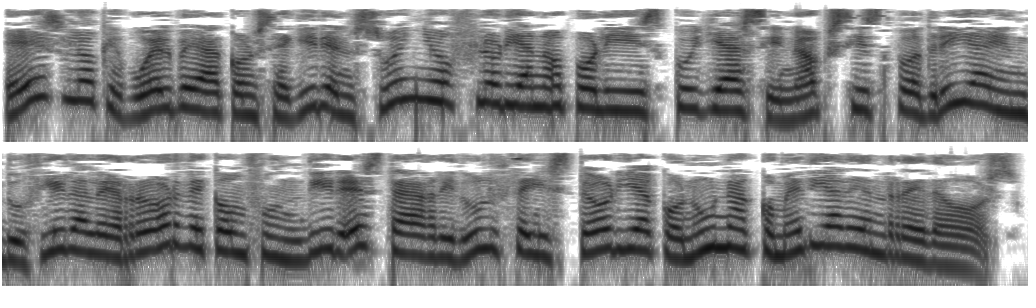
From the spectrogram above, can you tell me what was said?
Es lo que vuelve a conseguir en Sueño Florianópolis, cuya sinopsis podría inducir al error de confundir esta agridulce historia con una comedia de enredos.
